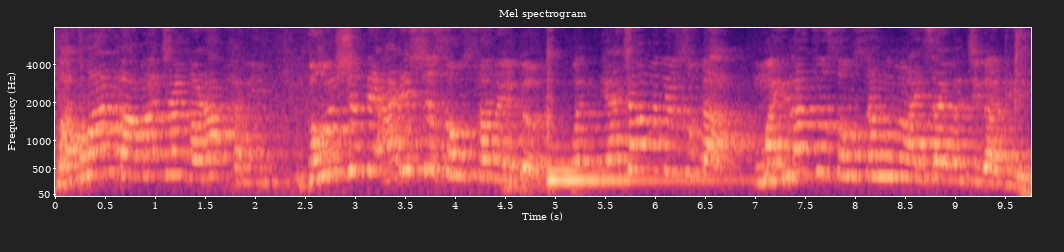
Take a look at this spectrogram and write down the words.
भगवान बाबाच्या गडाखाली दोनशे ते अडीचशे संस्थान येत. पण त्याच्यामध्ये सुद्धा महिलाचं संस्थान म्हणून आईसाहेबांची गादी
